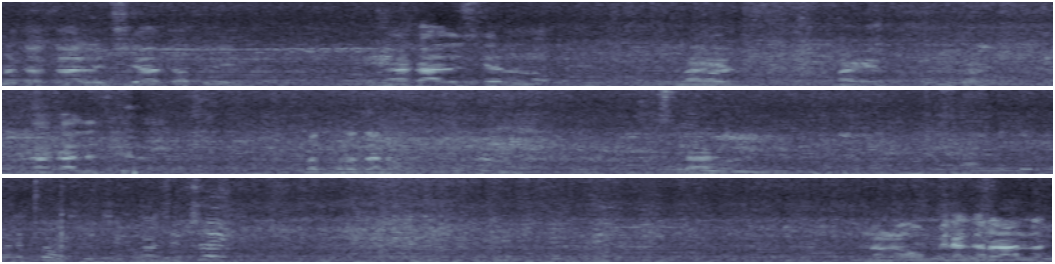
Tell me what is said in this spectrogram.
Nagka-college yata ito eh. Nagka-college ka na, no? Bakit? Bakit? Nagka-college ka na. Ba't mo natanong? Basta. Ito, siksik na siksik. Nang ako pinag-aralan.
